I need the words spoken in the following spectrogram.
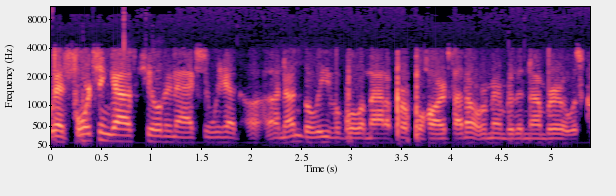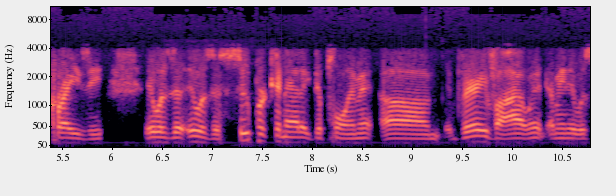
we had 14 guys killed in action. We had a, an unbelievable amount of Purple Hearts. I don't remember the number. It was crazy. It was a, it was a super kinetic deployment, um, very violent. I mean, it was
